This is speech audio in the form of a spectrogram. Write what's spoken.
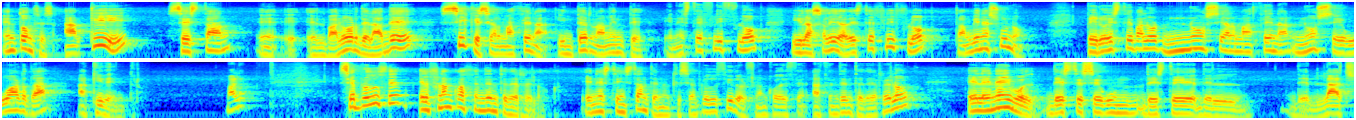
Entonces aquí se están, eh, eh, el valor de la D sí que se almacena internamente en este flip-flop y la salida de este flip-flop también es 1, pero este valor no se almacena, no se guarda aquí dentro. ¿vale? Se produce el flanco ascendente del reloj. En este instante en el que se ha producido el flanco ascendente del reloj, el enable de este segundo, de este, del, latch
